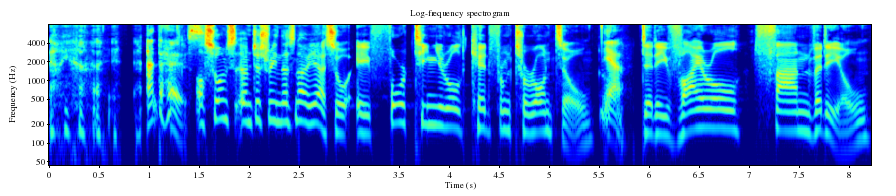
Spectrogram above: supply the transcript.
and the house. Also, I'm, I'm just reading this now. Yeah, so a 14 year old kid from Toronto yeah. did a viral fan video,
